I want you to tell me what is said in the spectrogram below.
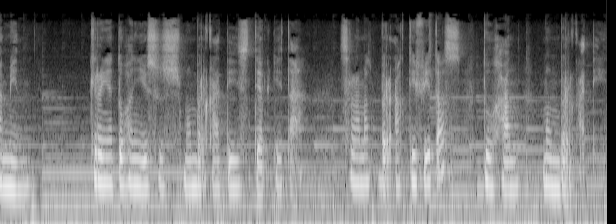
Amin. Kiranya Tuhan Yesus memberkati setiap kita. Selamat beraktivitas, Tuhan memberkati.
